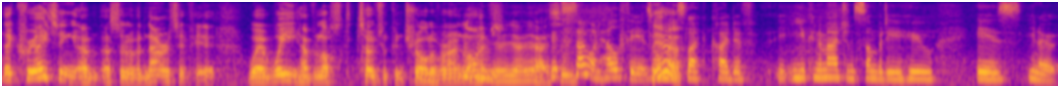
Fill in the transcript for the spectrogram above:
they're creating a, a sort of a narrative here where we have lost total control of our own mm-hmm. lives. Yeah, yeah, yeah. It's so unhealthy. It's Yeah. almost like a kind of. You can imagine somebody who is, you know,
